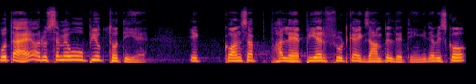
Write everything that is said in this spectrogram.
होता है और उस समय वो उपयुक्त होती है। कौन सा फल है? पियर फ्रूट का एग्ज़ाम्पल देती हैं कि जब इसको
